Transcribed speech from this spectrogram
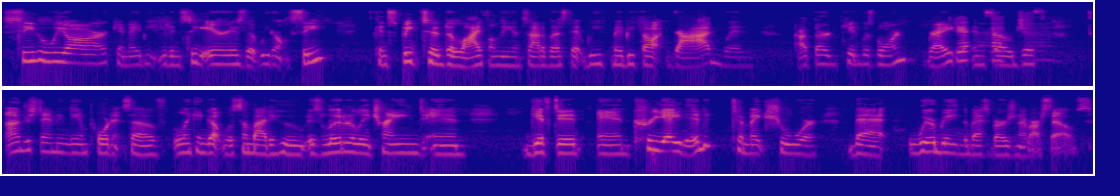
see who we are, can maybe even see areas that we don't see, can speak to the life on the inside of us that we maybe thought died when our third kid was born, right? Yeah. And so just understanding the importance of linking up with somebody who is literally trained and gifted and created to make sure that we're being the best version of ourselves.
